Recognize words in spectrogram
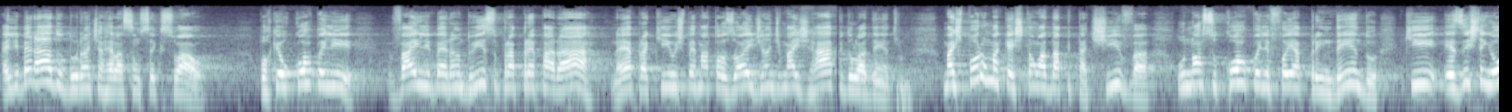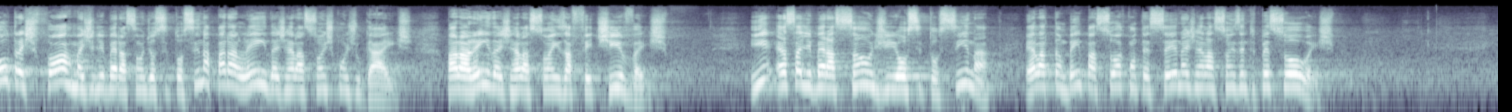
é liberado durante a relação sexual. Porque o corpo ele vai liberando isso para preparar, né, para que o espermatozoide ande mais rápido lá dentro. Mas por uma questão adaptativa, o nosso corpo ele foi aprendendo que existem outras formas de liberação de ocitocina para além das relações conjugais, para além das relações afetivas. E essa liberação de ocitocina, ela também passou a acontecer nas relações entre pessoas.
